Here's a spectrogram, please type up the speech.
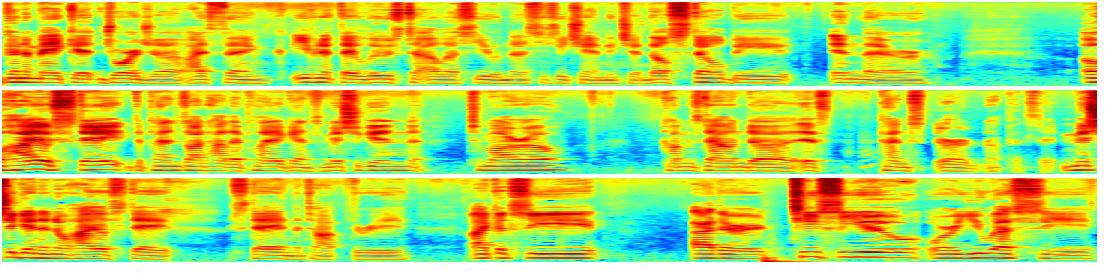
gonna make it, Georgia. I think even if they lose to LSU in the SEC championship, they'll still be in there. Ohio State depends on how they play against Michigan tomorrow. Comes down to if Penn or not Penn State, Michigan and Ohio State stay in the top three. I could see either TCU or USC,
